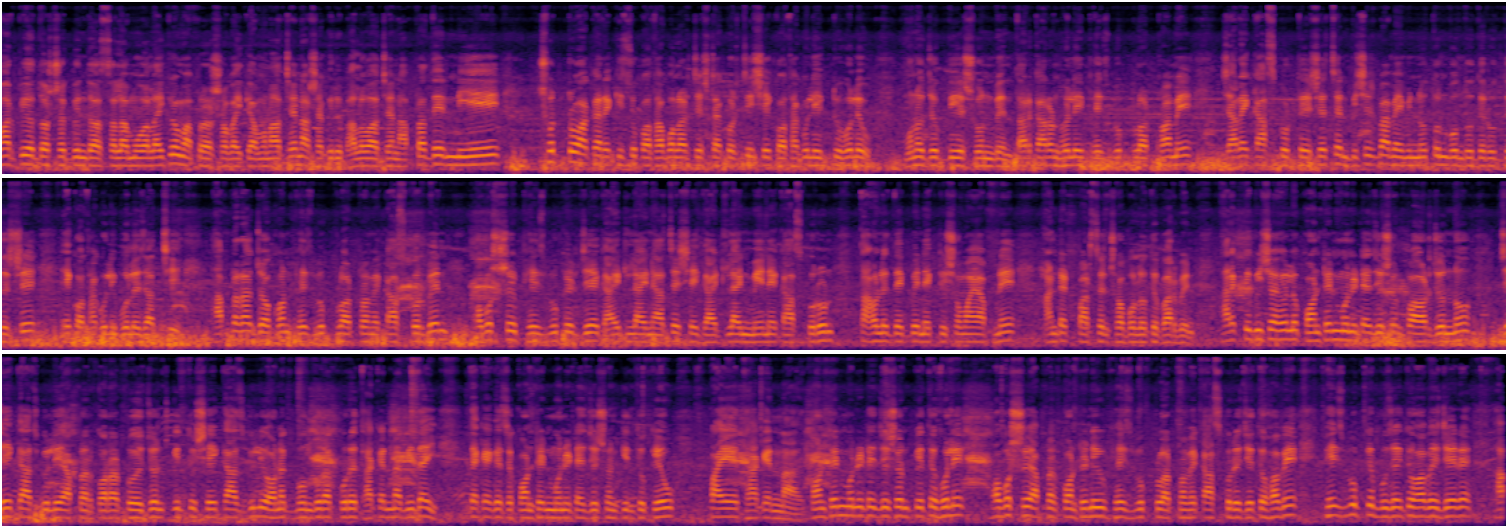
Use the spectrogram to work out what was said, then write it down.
আমার প্রিয় দর্শকবৃন্দ, আসসালামু আলাইকুম। আপনারা সবাই কেমন আছেন? আশা করি ভালো আছেন। আপনাদের নিয়ে ছোট্ট আকারে কিছু কথা বলার চেষ্টা করছি। সেই কথাগুলি একটু হলেও মনোযোগ দিয়ে শুনবেন। তার কারণ হলে ফেসবুক প্ল্যাটফর্মে যারাই কাজ করতে এসেছেন, বিশেষভাবে আমি নতুন বন্ধুদের উদ্দেশ্যে এই কথাগুলি বলে যাচ্ছি। আপনারা যখন ফেসবুক প্ল্যাটফর্মে কাজ করবেন, অবশ্যই ফেসবুকের যে গাইডলাইন আছে, সেই গাইডলাইন মেনে কাজ করুন। তাহলে দেখবেন একটি সময় আপনি হান্ড্রেড পারসেন্ট সফল হতে পারবেন। আরেকটি বিষয় হলো কন্টেন্ট মনিটাইজেশন পাওয়ার জন্য যেই কাজগুলি আপনার করার প্রয়োজন, কিন্তু সেই কাজগুলি অনেক বন্ধুরা করে থাকেন না, বিদায়। দেখা গেছে কন্টেন্ট মনিটাইজেশন কিন্তু কেউ পায়ে থাকেন না। কন্টেন্ট মনিটাইজেশন পেতে হলে অবশ্যই আপনার কন্টিনিউ ফেসবুক প্ল্যাটফর্মে কাজ করে যেতে হবে। ফেসবুককে বুঝাইতে হবে যে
